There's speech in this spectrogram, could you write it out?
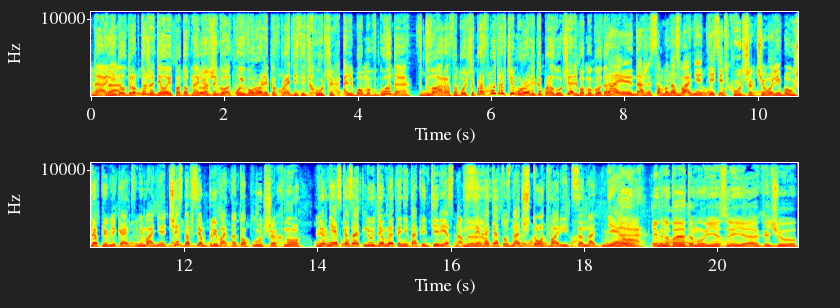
Да, Needle Drop тоже делает подобное каждый Точно. год. У его роликов про 10 худших альбомов года в два раза больше просмотров, чем у ролика про лучшие альбомы года. Да, и даже само название «10 худших чего-либо» уже привлекает внимание. Честно, всем плевать на топ лучших, но... Вернее сказать, людям это не так интересно. Все Да. хотят узнать, что творится на дне. Ну, именно поэтому, если я хочу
